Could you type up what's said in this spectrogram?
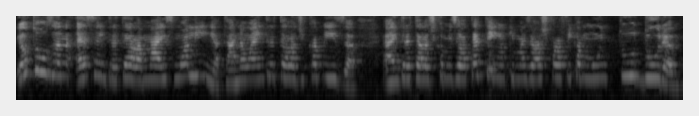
Eu tô usando essa entretela mais molinha, tá? Não é entretela de camisa. A entretela de camisa eu até tenho aqui, mas eu acho que ela fica muito dura,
